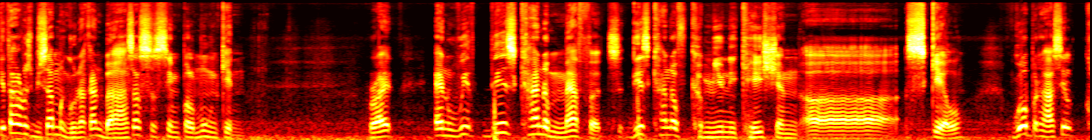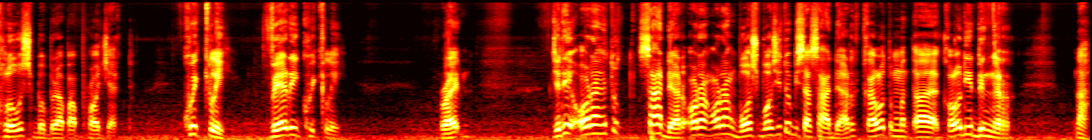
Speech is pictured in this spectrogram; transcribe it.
kita harus bisa menggunakan bahasa sesimpel mungkin. Right? And with this kind of methods this kind of communication uh, skill gue berhasil close beberapa project. Quickly very quickly. Right? Jadi orang itu sadar orang-orang bos-bos itu bisa sadar kalau teman uh, kalau dia dengar nah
